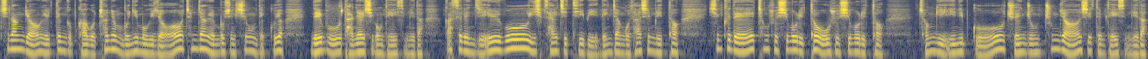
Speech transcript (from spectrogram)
친환경 1등급 가구 천연 무늬목이죠. 천장 엠보싱 시공됐고요. 내부 단열 시공되어 있습니다. 가스렌지 19, 24인치 TV, 냉장고 40리터, 싱크대 청소 15리터, 오수 15리터, 전기 인입구, 주행 중 충전 시스템 되어 있습니다.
